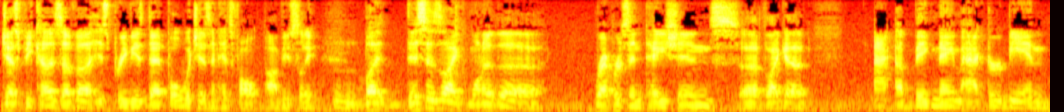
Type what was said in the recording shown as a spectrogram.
Just because of uh, his previous Deadpool, which isn't his fault, obviously, Mm-hmm. but this is like one of the representations of like a a big name actor being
